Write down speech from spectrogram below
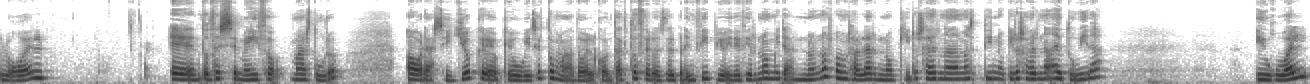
luego él. Eh, entonces se me hizo más duro. Ahora, si yo creo que hubiese tomado el contacto cero desde el principio y decir, no, mira, no nos vamos a hablar, no quiero saber nada más de ti, no quiero saber nada de tu vida, igual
